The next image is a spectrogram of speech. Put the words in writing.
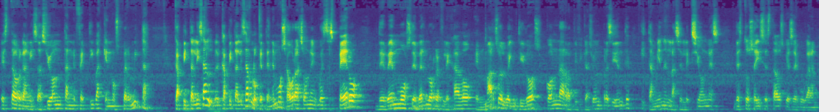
esta organización tan efectiva que nos permita capitalizar, capitalizar lo que tenemos ahora son encuestas, pero debemos de verlo reflejado en marzo del 22 con la ratificación del presidente y también en las elecciones de estos seis estados que se jugarán.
